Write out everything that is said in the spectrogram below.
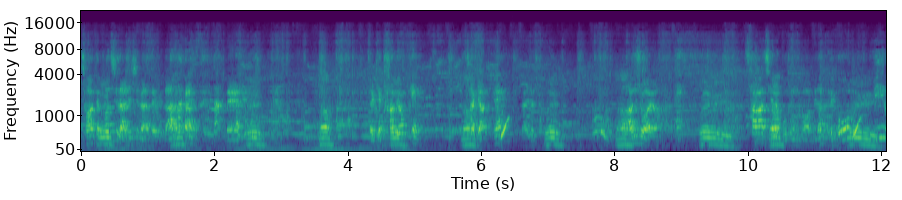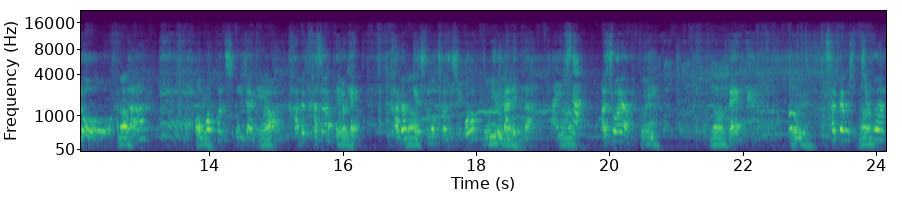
저한테 둘. 펀치 날리시면 안 됩니다. 네. 둘, 하나, 이렇게 가볍게 자기 앞에 날려주고. 아주 좋아요. 둘, 상하체를. 모두 운동합니다. 그리고 둘. 위로 갑니다. 네. 어퍼 펀치 동작이에요. 가볍, 가슴 앞에 이렇게 가볍게. 주먹 져주시고 둘. 위로 날립니다. 아주 좋아요. 네. 둘, 살 빼고 싶으신 하나. 분.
